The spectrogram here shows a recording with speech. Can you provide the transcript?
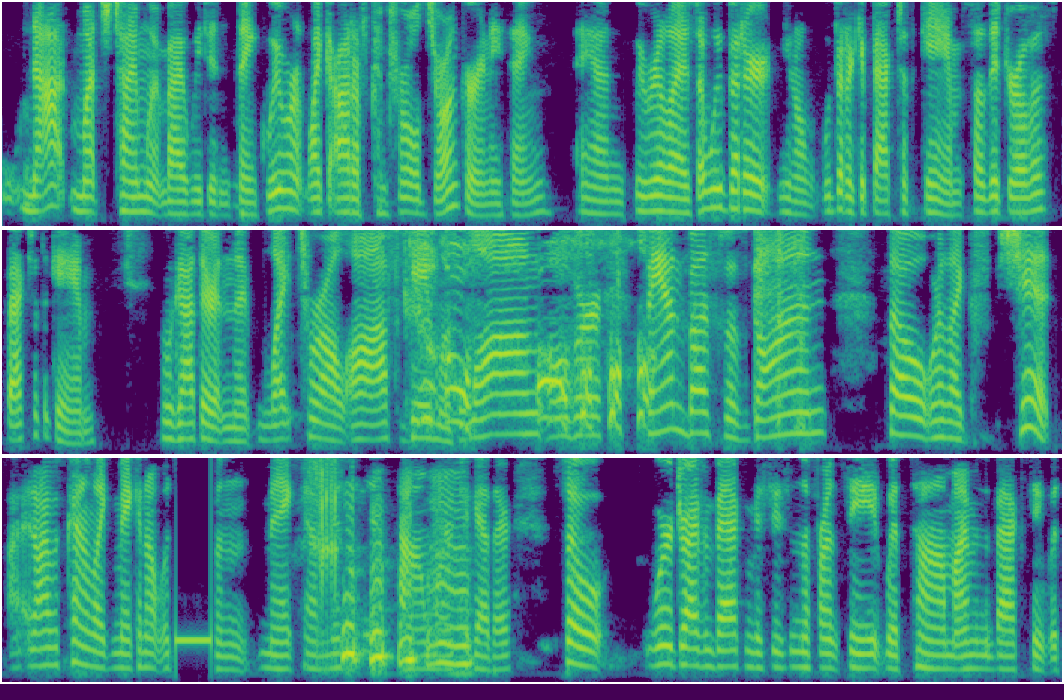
not much time went by. We didn't think we weren't like out of control drunk or anything. And we realized, oh, we better, you know, we better get back to the game. So they drove us back to the game. We got there and the lights were all off. Game was Oh. long over. Fan bus was gone. So we're like, shit. And I was kind of like making up with and make uh, Missy and Tom were together. So we're driving back. Missy's in the front seat with Tom. I'm in the back seat with,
